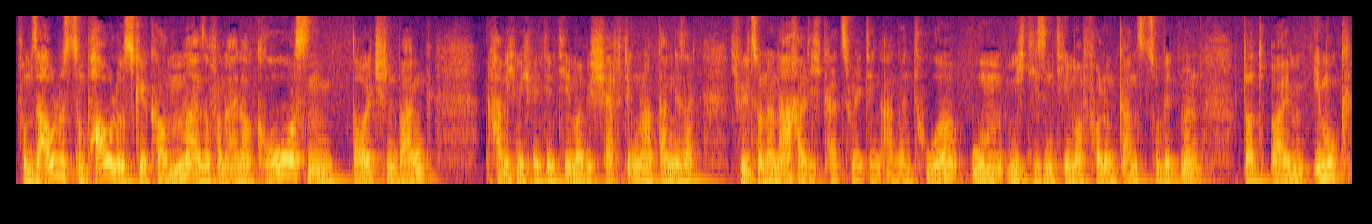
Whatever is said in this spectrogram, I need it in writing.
vom Saulus zum Paulus gekommen, also von einer großen deutschen Bank habe ich mich mit dem Thema beschäftigt und habe dann gesagt, ich will zu einer Nachhaltigkeitsrating-Agentur, um mich diesem Thema voll und ganz zu widmen. Dort beim IMUG,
